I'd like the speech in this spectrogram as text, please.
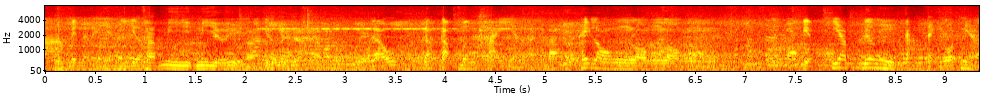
าร์เป็นอะไรเงี้ยมีเยอะไหมครับมีมีเยอะอยู่ครับ เยอะเลยนะครับแล้วแล้วกลับเมืองไทยอะให้ลองลองลองเปรียบเทียบเรื่องการแต่งรถเนี่ย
